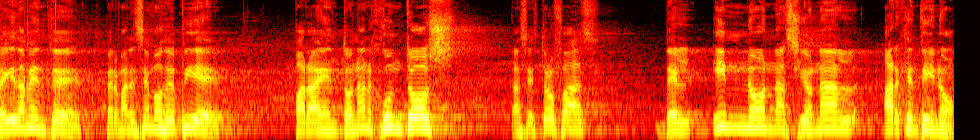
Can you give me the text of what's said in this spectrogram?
Seguidamente permanecemos de pie para entonar juntos las estrofas del himno nacional argentino.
